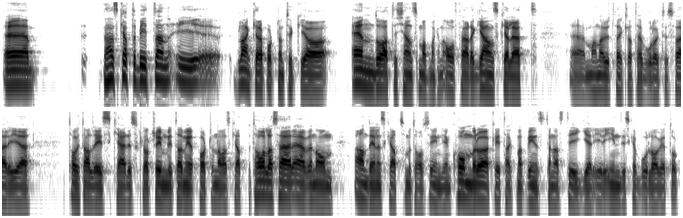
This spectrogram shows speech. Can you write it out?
Eh, den här skattebiten i eh, blanka rapporten tycker jag ändå att det känns som att man kan avfärda ganska lätt. Eh, man har utvecklat det här bolaget i Sverige tagit all risk här. Det är såklart rimligt att merparten av skatt betalas här, även om andelen skatt som betalas i Indien kommer att öka i takt med att vinsterna stiger i det indiska bolaget. Och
